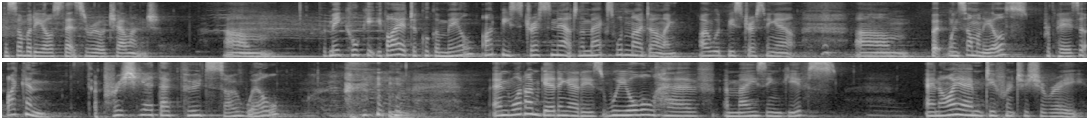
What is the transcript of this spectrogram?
For somebody else, that's a real challenge. Um, for me, cooking, if I had to cook a meal, I'd be stressing out to the max, wouldn't I, darling? I would be stressing out. Um, but when somebody else prepares it, I can appreciate that food so well. and what I'm getting at is we all have amazing gifts, and I am different to Cherie.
